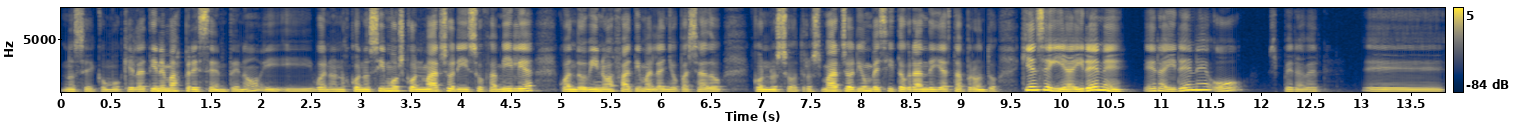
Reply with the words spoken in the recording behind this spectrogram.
no sé, como que la tiene más presente, ¿no? Y, y, bueno, nos conocimos con Marjorie y su familia cuando vino a Fátima el año pasado con nosotros. Marjorie, un besito grande y hasta pronto. ¿Quién seguía? ¿Irene? ¿Era Irene o...? Espera, a ver. Eh,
